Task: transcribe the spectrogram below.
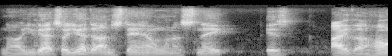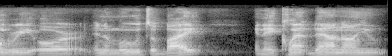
No, you got so you have to understand when a snake is either hungry or in the mood to bite and they clamp down on you,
